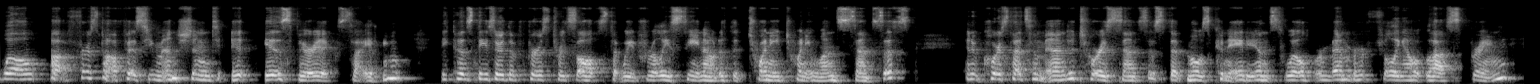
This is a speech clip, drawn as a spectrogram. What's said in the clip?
Well, uh, first off, as you mentioned, it is very exciting because these are the first results that we've really seen out of the 2021 census. And of course, that's a mandatory census that most Canadians will remember filling out last spring.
